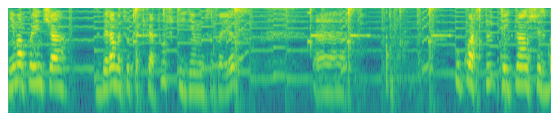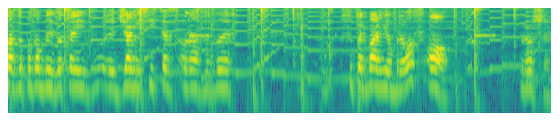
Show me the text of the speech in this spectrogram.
nie mam pojęcia, zbieramy tutaj kwiatuszki, nie wiem co to jest. E, układ pl- tej planszy jest bardzo podobny do tej w Giant Sisters oraz w Super Mario Bros. O, proszę.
